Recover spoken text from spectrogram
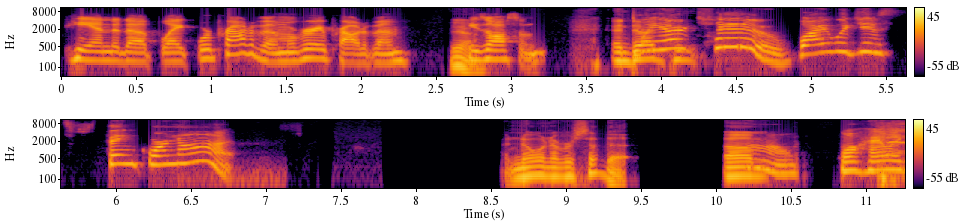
he ended up, like we're proud of him. We're very proud of him. Yeah. He's awesome. And Dad, we are can- too. Why would you think we're not? no one ever said that. Um, oh. Well, Haley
